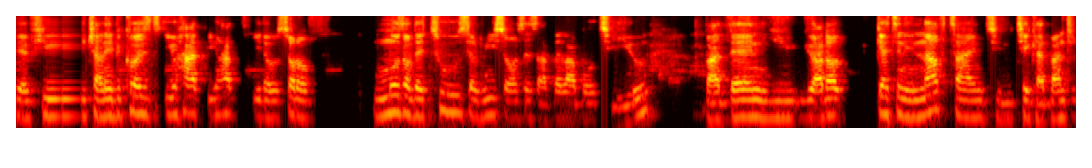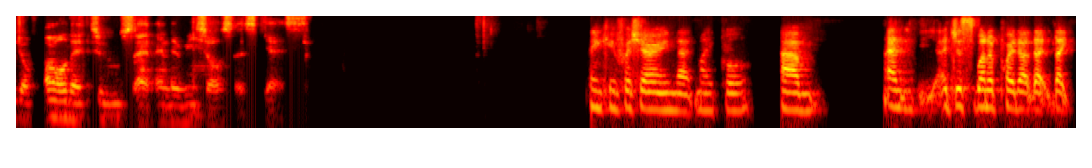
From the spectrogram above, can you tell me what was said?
a few challenge because you had you had you know sort of most of the tools and resources available to you but then you you are not getting enough time to take advantage of all the tools and, and the resources yes Thank you for sharing that, Michael. Um, and I just want to point out that like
